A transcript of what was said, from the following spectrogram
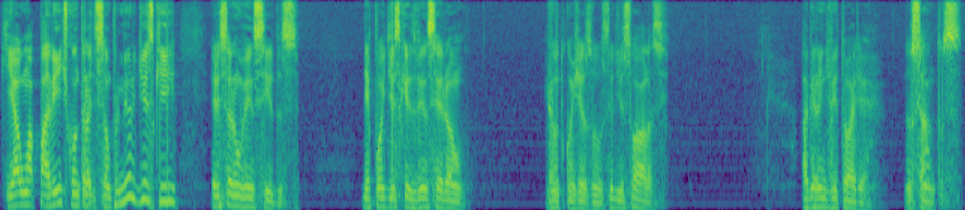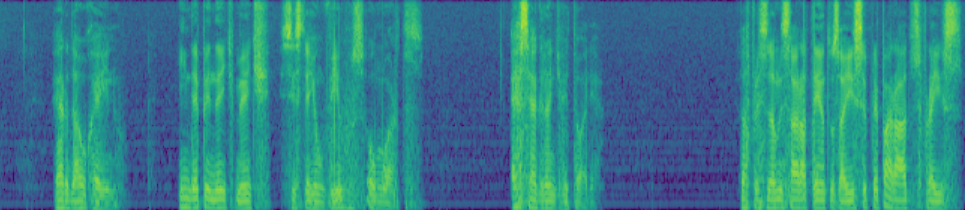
que há uma aparente contradição. Primeiro diz que eles serão vencidos. Depois diz que eles vencerão junto com Jesus. Ele disse, Wallace, a grande vitória dos santos era dar o reino, independentemente se estejam vivos ou mortos. Essa é a grande vitória. Nós precisamos estar atentos a isso e preparados para isso.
